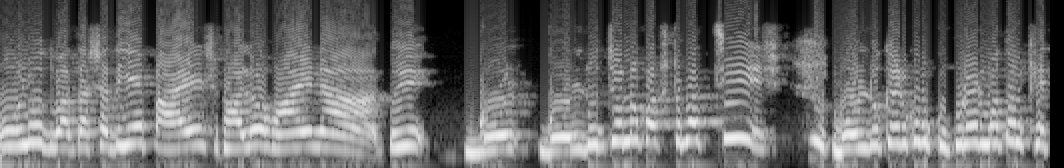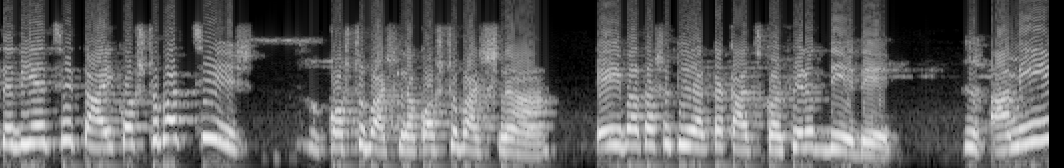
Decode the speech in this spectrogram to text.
হলুদ বাতাসা দিয়ে পায়েস ভালো হয় না। তুই গোল- গোল্ডুর জন্য কষ্ট পাচ্ছিস? গোল্ডুকে এরকম কুকুরের মতন খেতে দিয়েছে তাই কষ্ট পাচ্ছিস? কষ্ট পাস না কষ্ট পাস না। এই বাতাসে তুই একটা কাজ কর ফেরত দিয়ে দে। আমি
